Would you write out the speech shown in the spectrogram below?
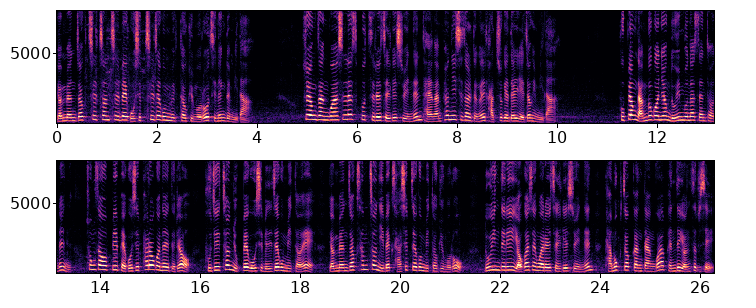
연면적 7,757제곱미터 규모로 진행됩니다. 수영장과 실내 스포츠를 즐길 수 있는 다양한 편의시설 등을 갖추게 될 예정입니다. 부평 남부권역 노인문화센터는 총 사업비 158억 원을 들여 부지 1,651제곱미터에 연면적 3,240제곱미터 규모로 노인들이 여가 생활을 즐길 수 있는 다목적 강당과 밴드 연습실,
